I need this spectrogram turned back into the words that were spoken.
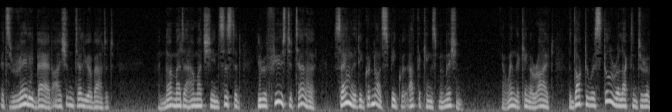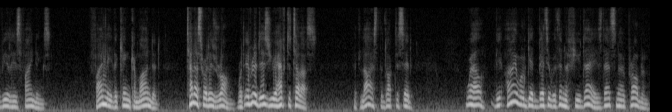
It's really bad. I shouldn't tell you about it and no matter how much she insisted, he refused to tell her, saying that he could not speak without the king's permission. Now when the king arrived, the doctor was still reluctant to reveal his findings. Finally, the king commanded, Tell us what is wrong. Whatever it is, you have to tell us. At last, the doctor said, Well, the eye will get better within a few days. That's no problem.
